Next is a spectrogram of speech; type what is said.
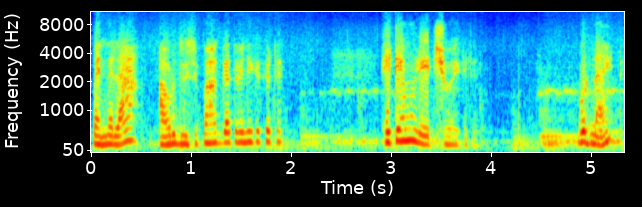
බැඳලා අවුරුදු 25ක් ගත වෙන එකකට. හිටියමු ලේට් ෂෝ එකට. good night.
